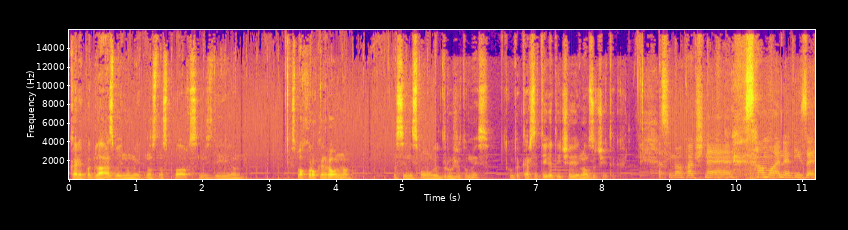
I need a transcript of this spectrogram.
kar je pa glasba in umetnost nasploh, se mi zdi, um, sploh rock and roll, no, da se nismo mogli družiti vmes. Tako da, kar se tega tiče, je nov začetek. Si imel kakšne samoanalize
